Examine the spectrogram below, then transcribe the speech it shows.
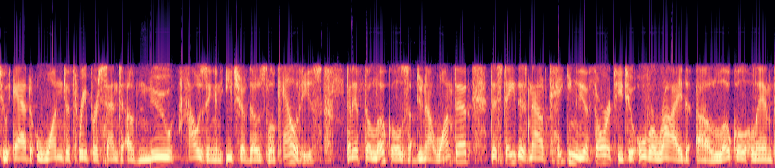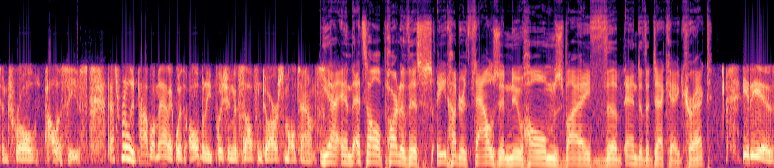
to add 1 to 3% of new housing in each of those localities. And if the locals do not want that, the state is now taking the authority to override uh, local land control policies. That's really problematic with Albany pushing itself into our small towns. Yeah, and that's all part of this 800,000 new homes by the end of the decade, correct? It is,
